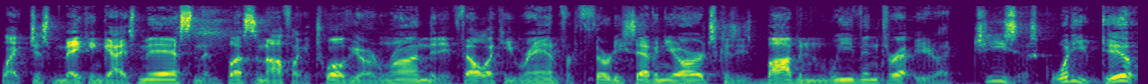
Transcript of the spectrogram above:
Like just making guys miss and then busting off like a 12 yard run that it felt like he ran for 37 yards because he's bobbing and weaving throughout. You're like, Jesus, what do you do?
